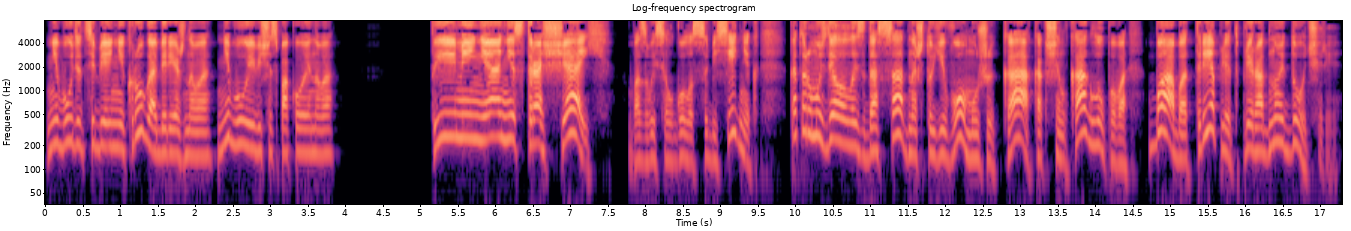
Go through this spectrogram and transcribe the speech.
Не будет тебе ни круга обережного, ни буевища спокойного. Ты меня не стращай, возвысил голос собеседник, которому сделалось досадно, что его мужика, как щенка глупого, баба треплет при родной дочери.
